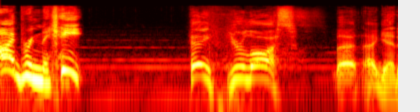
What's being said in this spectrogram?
I bring the heat! Hey, your loss. But I get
